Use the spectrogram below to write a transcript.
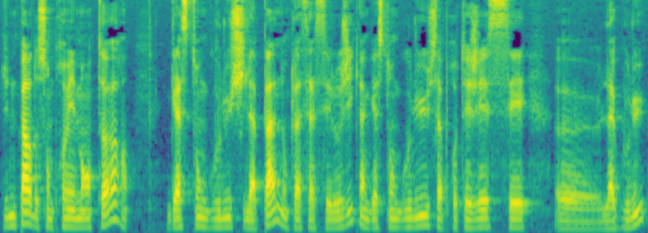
D'une part, de son premier mentor, Gaston Goulu Chilapane, donc là, c'est assez logique. Hein. Gaston Goulu, sa protégée, c'est euh, la Goulue.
